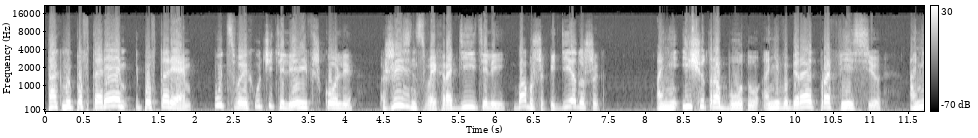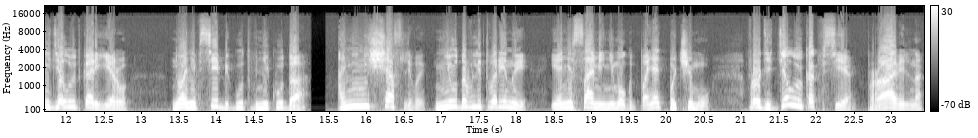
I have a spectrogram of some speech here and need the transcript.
так мы повторяем и повторяем путь своих учителей в школе, жизнь своих родителей, бабушек и дедушек. Они ищут работу, они выбирают профессию, они делают карьеру, но они все бегут в никуда. Они несчастливы, не удовлетворены, и они сами не могут понять почему. Вроде делаю как все, правильно,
